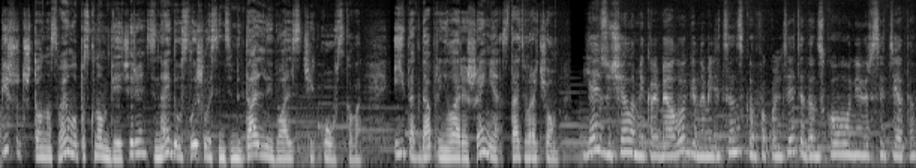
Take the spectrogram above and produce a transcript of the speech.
Пишут, что на своем выпускном вечере Зинаида услышала сентиментальный вальс Чайковского и тогда приняла решение стать врачом. Я изучала микробиологию на медицинском факультете Донского университета.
